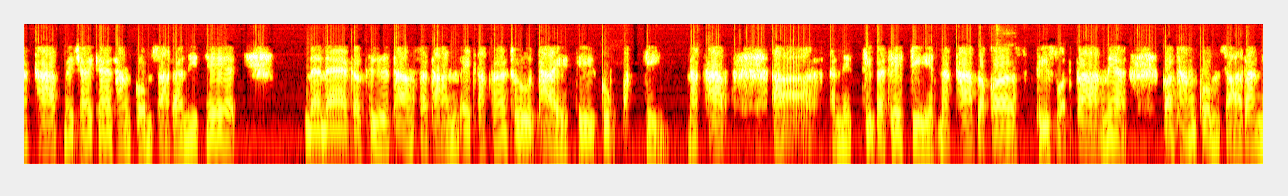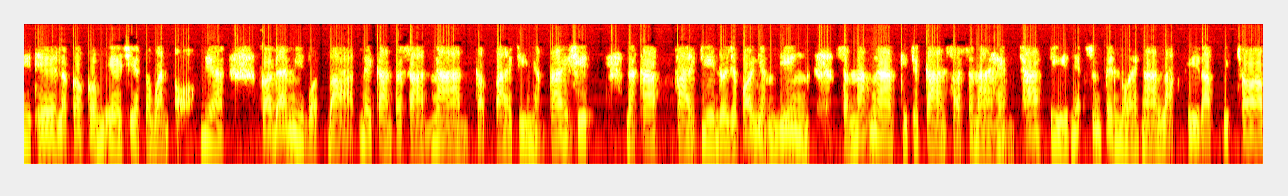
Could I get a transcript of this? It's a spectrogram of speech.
นะครับ ไม่ใช่แค่ทางกรมสารนิเทศ แน่ ๆ ก็คือทางสถานเอกอัครราชทูตไทยที่กรุงปักกิ่งนะครับอ,อันนี้ที่ประเทศจีนนะครับ แล้วก็ที่ส่วนกลางเนี่ยก็ทั้งกรมสารานิเทศ แล้วก็กรมเอเชียตะวันออกเนี่ยก็ได้มีบทบาทในการประสานงานกับฝ่ายจีนอย่างใกล้ชิดนะครับ ฝ่ายจีนโดยเฉพาะอย่างยิ่งสำนักงานกิจการศาสนาแห่งชาติจีนเนี่ยซึ่งเป็นหน่วยงานหลักที่รับผิดชอบ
